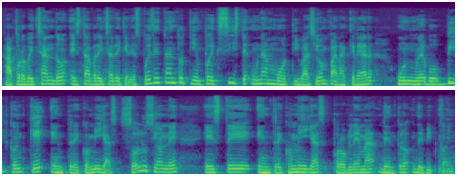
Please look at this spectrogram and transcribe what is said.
aprovechando esta brecha de que después de tanto tiempo existe una motivación para crear un nuevo Bitcoin que, entre comillas, solucione este, entre comillas, problema dentro de Bitcoin.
